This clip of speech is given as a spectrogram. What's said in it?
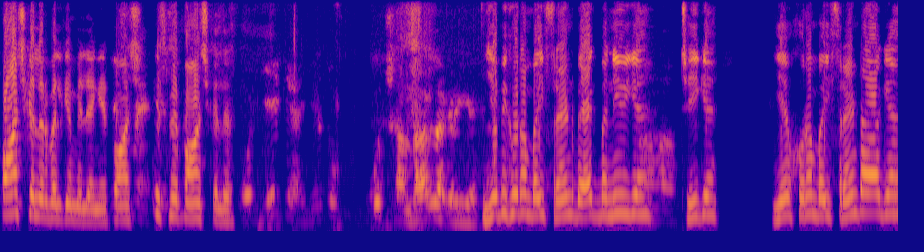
پانچ کلر بلکہ ملیں گے۔ پانچ اس میں پانچ کلر یہ کیا یہ تو بہت شاندار لگ رہی ہے۔ یہ بھی خورم بھائی فرنٹ بیک بنی ہوئی ہے۔ ٹھیک ہے۔ یہ خورم بھائی فرنٹ آ گیا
